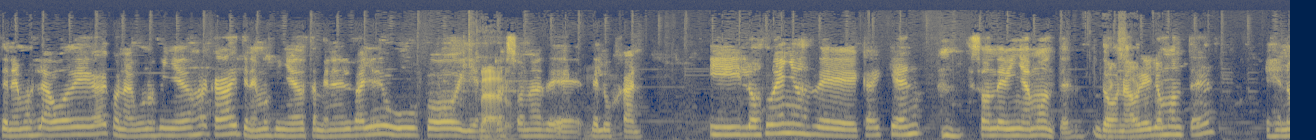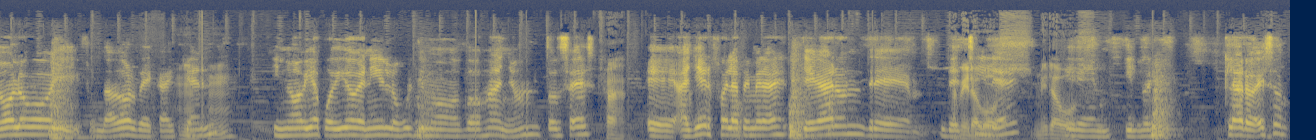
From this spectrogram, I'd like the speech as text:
tenemos la bodega con algunos viñedos acá y tenemos viñedos también en el Valle de Uco y en otras zonas de, Luján. Y los dueños de Caiquén son de Viña Montes, don Aurelio Montes es enólogo y fundador de Caiquén. Y no había podido venir los últimos dos años. Entonces, eh, ayer fue la primera vez, llegaron de, de ah, Chile. mira vos. Eh, y claro, eso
